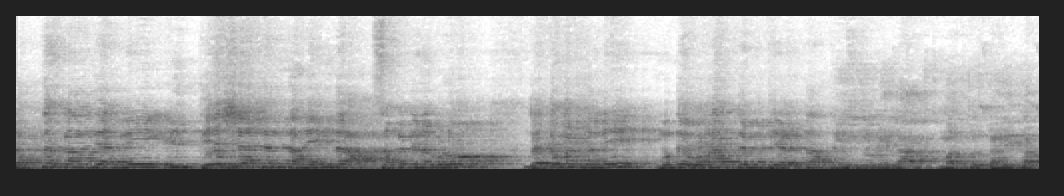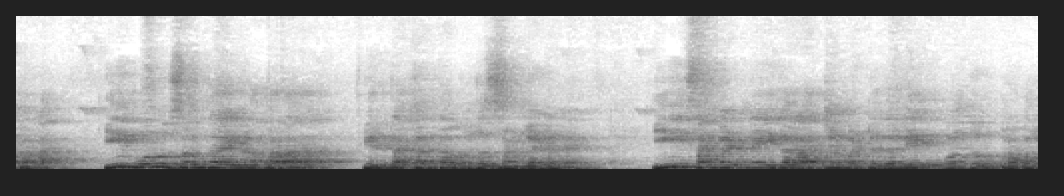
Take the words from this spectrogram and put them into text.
ರಕ್ತ ಕ್ರಾಂತಿ ಆಗಲಿ, ಇಡೀ ದೇಶಾದ್ಯಂತ ಅಹಿಂದ ಸಂಘಟನೆಗಳು ದೊಡ್ಡ ಮಟ್ಟದಲ್ಲಿ ಮುಂದೆ ಹೋರಾಡ್ತೇವೆ ಅಂತ ಹೇಳ್ತಾ ಹಿಂದುಳಿದ ಮತ್ತು ದಲಿತ ಪರ. ಈ ಮೂರು ಸಮುದಾಯಗಳ ಪರ ಇರ್ತಕ್ಕಂಥ ಒಂದು ಸಂಘಟನೆ. ಈ ಸಂಘಟನೆ ಈಗ ರಾಜ್ಯ ಮಟ್ಟದಲ್ಲಿ ಒಂದು ಪ್ರಬಲ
